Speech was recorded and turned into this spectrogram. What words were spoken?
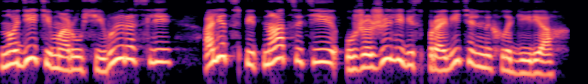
Но дети Маруси выросли, а лет с пятнадцати уже жили в исправительных лагерях,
